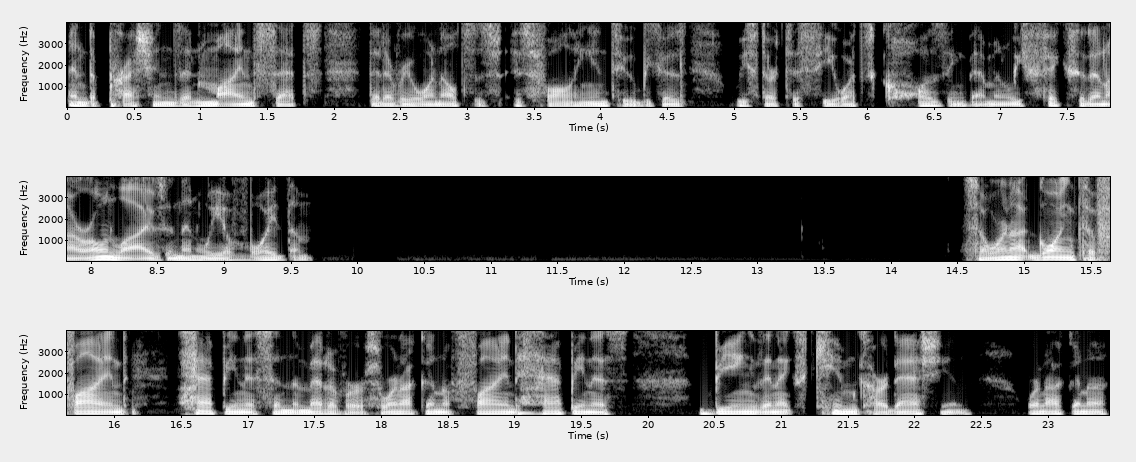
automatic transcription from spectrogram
and depressions and mindsets that everyone else is, is falling into because we start to see what's causing them and we fix it in our own lives and then we avoid them. So we're not going to find happiness in the metaverse. We're not going to find happiness being the next Kim Kardashian. We're not going to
